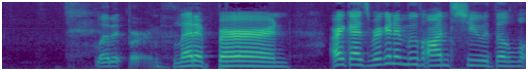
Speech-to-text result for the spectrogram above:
Let it burn. Let it burn. All right, guys, we're gonna move on to the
